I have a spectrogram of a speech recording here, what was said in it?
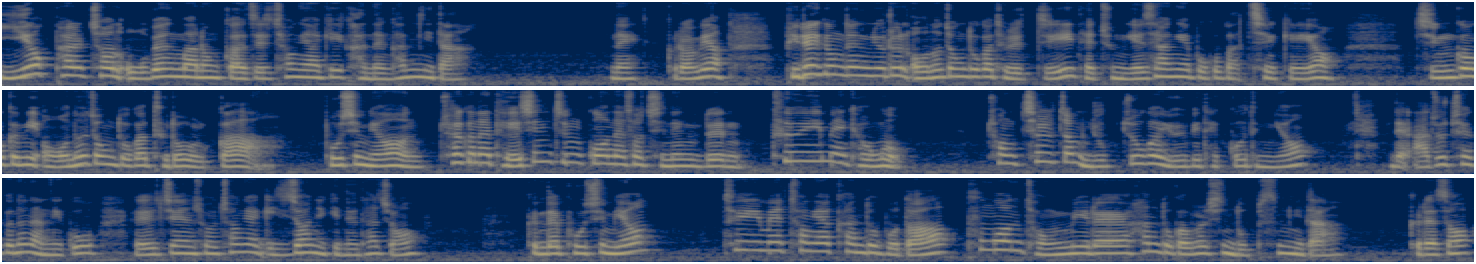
2억 8,500만 원까지 청약이 가능합니다. 네, 그러면 비례 경쟁률은 어느 정도가 될지 대충 예상해보고 마칠게요. 증거금이 어느 정도가 들어올까? 보시면 최근에 대신증권에서 진행된 트임의 경우 총 7.6조가 유입이 됐거든요. 근데 아주 최근은 아니고 LG엔솔 청약 이전이기는 하죠. 근데 보시면 트임의 청약 한도보다 풍원 정밀의 한도가 훨씬 높습니다. 그래서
